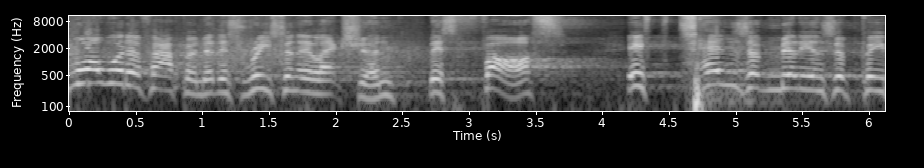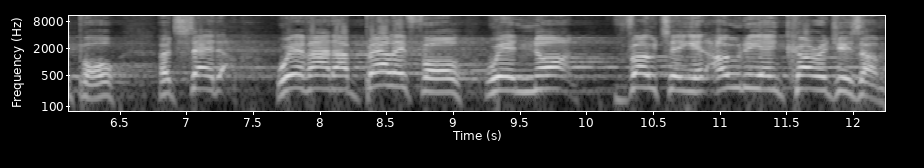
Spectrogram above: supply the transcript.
What would have happened at this recent election, this farce, if tens of millions of people had said, We've had a bellyful, we're not voting, it only encourages them?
